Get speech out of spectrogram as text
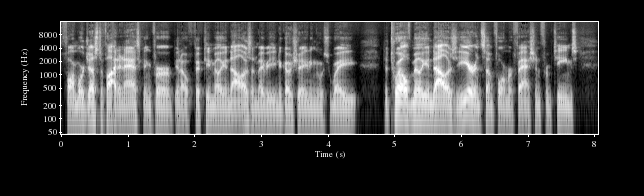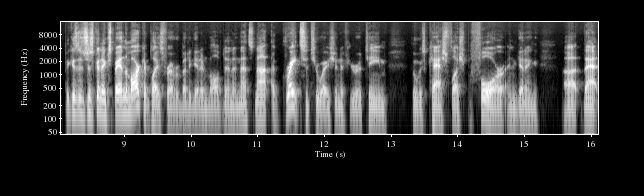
far more justified in asking for, you know, $15 million and maybe negotiating his way to $12 million a year in some form or fashion from teams because it's just going to expand the marketplace for everybody to get involved in. And that's not a great situation if you're a team who was cash flush before and getting uh, that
